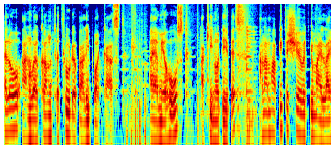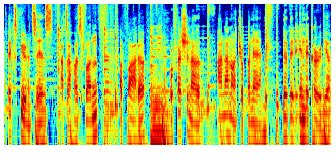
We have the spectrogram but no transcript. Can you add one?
Hello and welcome to Through the Valley podcast. I am your host, Akino Davis, and I'm happy to share with you my life experiences as a husband, a father, a professional, and an entrepreneur living in the Caribbean.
